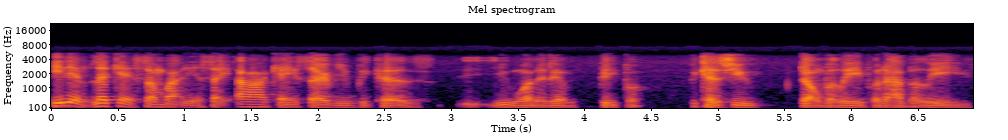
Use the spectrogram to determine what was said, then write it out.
he didn't look at somebody and say, "Oh, I can't serve you because you one of them people because you don't believe what I believe."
